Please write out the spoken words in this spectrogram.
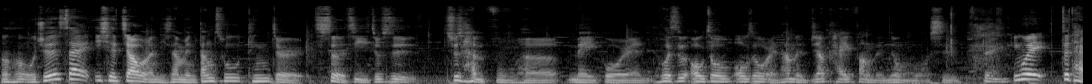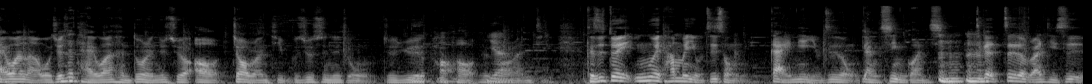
嗯哼，我觉得在一些交友软体上面，当初 Tinder 设计就是就是很符合美国人或者是欧洲欧洲人他们比较开放的那种模式。对，因为在台湾啦，我觉得在台湾很多人就觉得、嗯、哦，交友软体不就是那种就是约炮约炮软体？可是对，因为他们有这种概念，有这种两性关系，嗯嗯这个这个软体是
